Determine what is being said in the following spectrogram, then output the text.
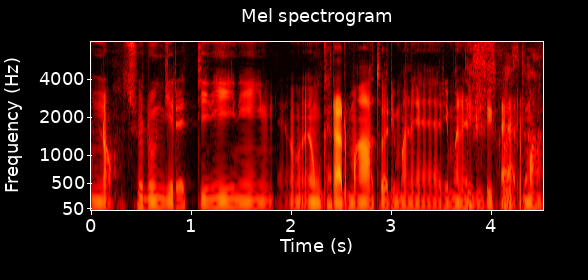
no, sui lunghi rettilini è un, carro armato, rimane, rimane lì ferma.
